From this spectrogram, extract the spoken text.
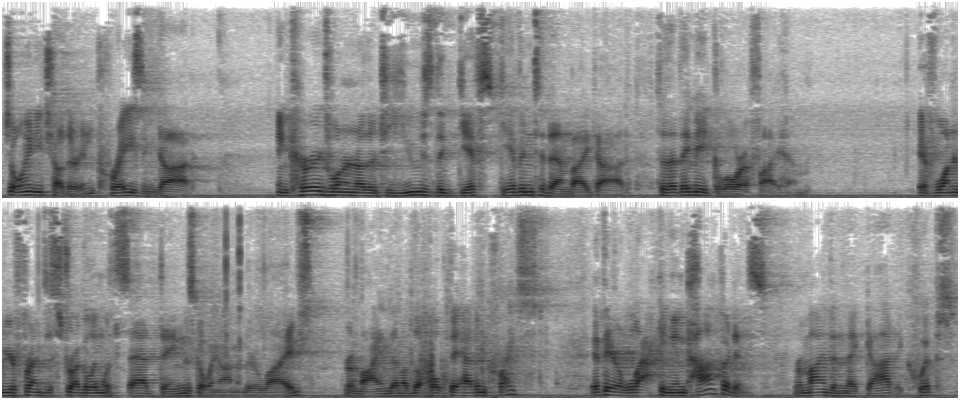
Join each other in praising God. Encourage one another to use the gifts given to them by God so that they may glorify Him. If one of your friends is struggling with sad things going on in their lives, remind them of the hope they have in Christ. If they are lacking in confidence, remind them that God equips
